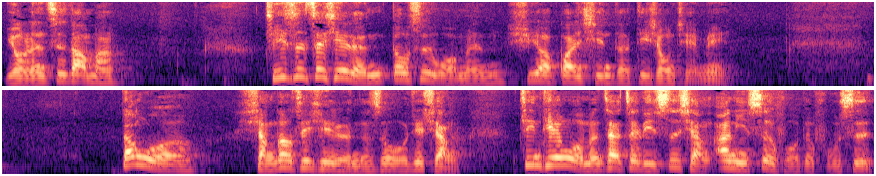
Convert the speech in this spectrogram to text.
有人知道吗？其实这些人都是我们需要关心的弟兄姐妹。当我想到这些人的时候，我就想。今天我们在这里思想安尼舍佛的服饰，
